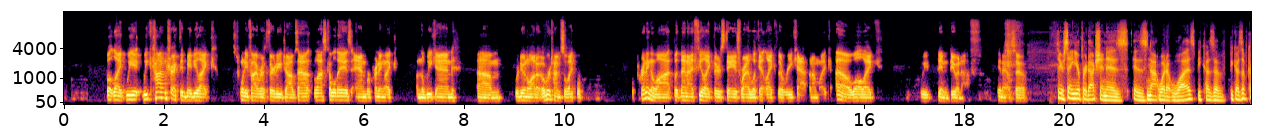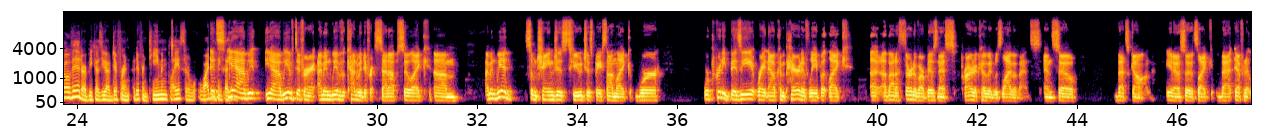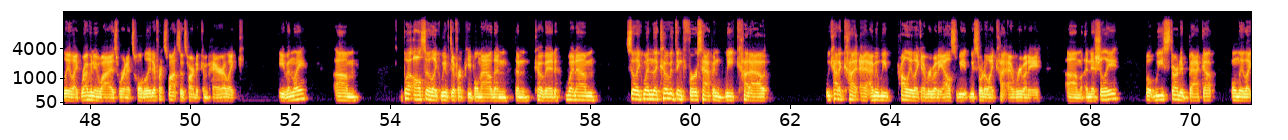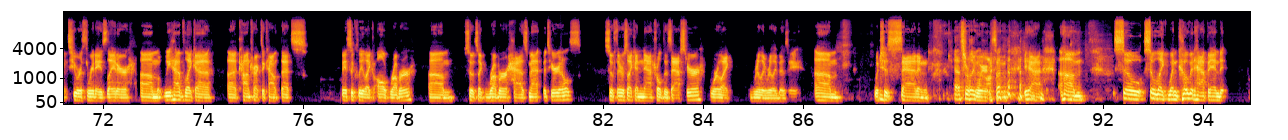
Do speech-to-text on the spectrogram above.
But like we we contracted maybe like 25 or 30 jobs out the last couple days and we're printing like on the weekend. Um, we're doing a lot of overtime. So like we're, we're printing a lot, but then I feel like there's days where I look at like the recap and I'm like, oh, well, like we didn't do enough, you know? So So you're saying your production is is not what it was because of because of COVID, or because you have different a different team in place, or why do you it's think that? is? yeah we yeah we have different i mean we have kind of a different setup so like um i mean we had some changes too just based on like we're we're pretty busy right now comparatively but like uh, about a third of our business prior to covid was live events. And so that's gone you know? So it's like that definitely like revenue wise we're in a totally different spot so it's hard to compare like evenly. Um but also like we have different people now than than covid. When um so like when the covid thing first happened we cut out we kind of cut i mean we probably like everybody else we we sort of like cut everybody um initially but we started back up only like two or three days later. Um we have like a, a contract account that's basically like all rubber um so it's like rubber hazmat materials. So if there's like a natural disaster we're like really really busy um which is sad and That's really weird. awesome. Yeah um so so like when covid happened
